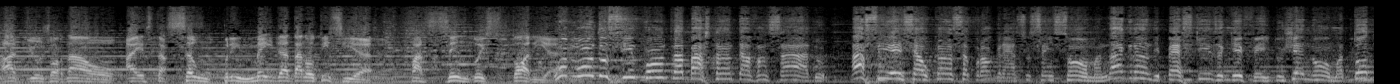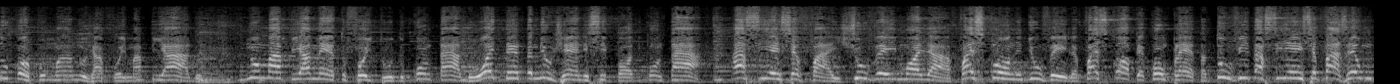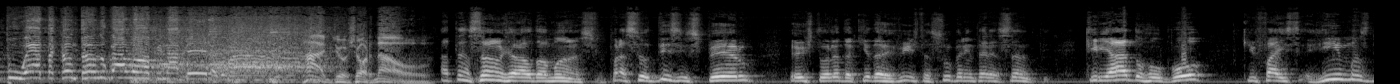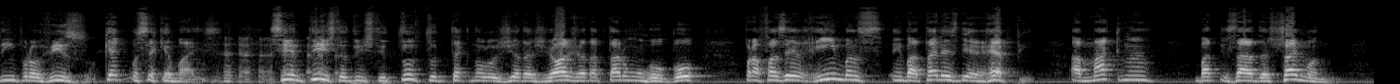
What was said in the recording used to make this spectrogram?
Rádio Jornal, a estação primeira da notícia, fazendo história. O mundo se encontra bastante avançado. A ciência alcança progresso sem soma. Na grande pesquisa que fez do genoma, todo o corpo humano já foi mapeado. No mapeamento foi tudo contado. 80 mil genes se pode contar. A ciência faz chover e molhar. Faz clone de ovelha, faz cópia completa. Duvida a ciência fazer um poeta cantando galope na beira do mar. Rádio Jornal. Atenção, Geraldo Amâncio. Para seu desespero, eu estou lendo aqui da revista super interessante. Criado robô que faz rimas de improviso. O que é que você quer mais? Cientistas do Instituto de Tecnologia da Geórgia adaptaram um robô para fazer rimas em batalhas de rap. A máquina, batizada Simon,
